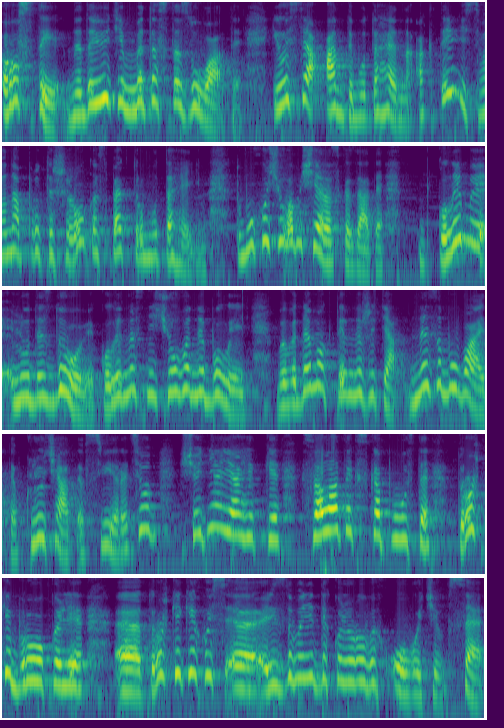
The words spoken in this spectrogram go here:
рости, не дають їм метастазувати. І ось ця антимутагенна активність вона проти широкого спектру мутагенів. Тому хочу вам ще раз сказати: коли ми люди здорові, коли в нас нічого не болить, ми ведемо активне життя. Не забувайте включати в свій раціон щодня ягідки, салатик з капусти, трошки брокколі, е, трошки якихось е, різноманітних кольорових овочів. Все.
